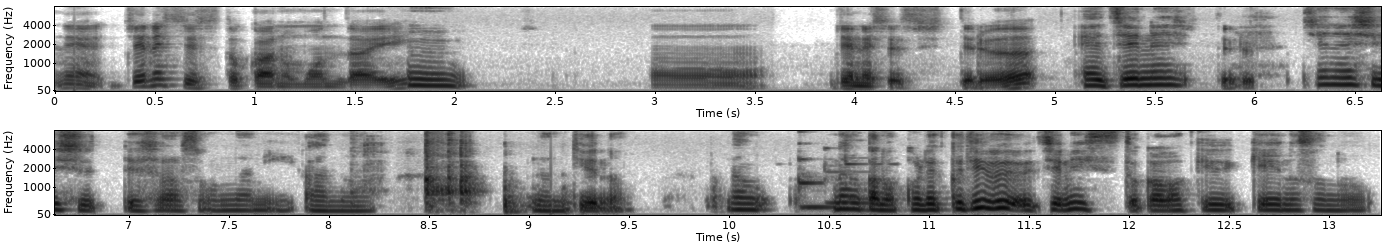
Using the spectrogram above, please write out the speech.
ね、ジェネシスとかの問題、うん。うんジェネシス知ってる？え、ジェネ知ってる。ジェネシスってさ、そんなに、あの、なんていうの？なんなんかのコレクティブジェネシスとか分ける系のその、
